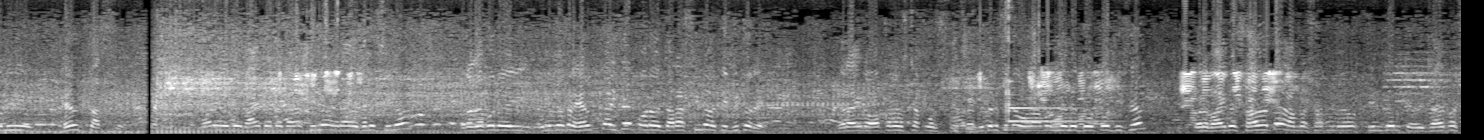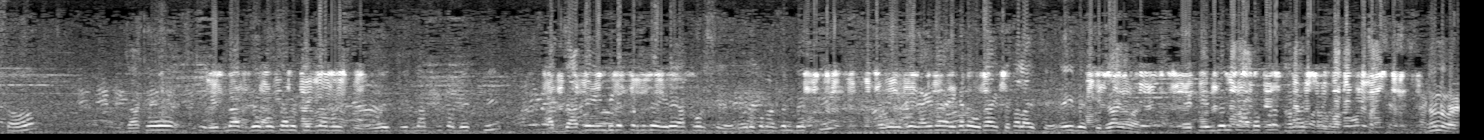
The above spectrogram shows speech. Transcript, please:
উনি হেল্প চাচ্ছে পরে ওই যে ভাই দাদা যারা ছিল ওরা ওখানে ছিল ওরা যখন ওই উনি যখন হেল্প চাইছে পরে যারা ছিল আর ভিতরে যারা এটা অকারেন্সটা করছে। ওরা ভিতরে ছিল, ওরা আবার নেমে দৌড় দিছে। পরে ভাইদের সহায়তা আমরা সব তিনজনকে, ওই ড্রাইভার সহ, যাকে কিডন্যাপ যে বলছে, আমি কিডন্যাপ হয়েছি। ওই কিডন্যাপকৃত ব্যক্তি, আর যাকে ইন্ডিকেট করছে যে এরা করছে, ওইরকম একজন ব্যক্তি, এবং যে গাড়িটা এখানে উঠাইছে, চালাইছে, এই ব্যক্তি ড্রাইভার এই তিনজনকে আটক করে থানায় পাঠানো ধন্যবাদ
